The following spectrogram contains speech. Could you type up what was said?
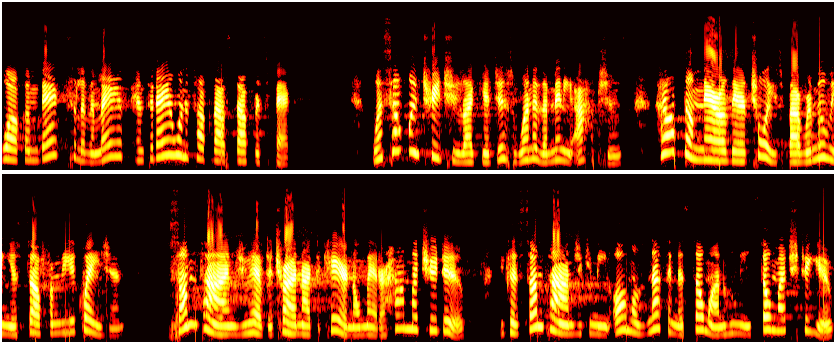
Welcome back to Live and Laugh, and today I want to talk about self respect. When someone treats you like you're just one of the many options, help them narrow their choice by removing yourself from the equation. Sometimes you have to try not to care no matter how much you do, because sometimes you can mean almost nothing to someone who means so much to you.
